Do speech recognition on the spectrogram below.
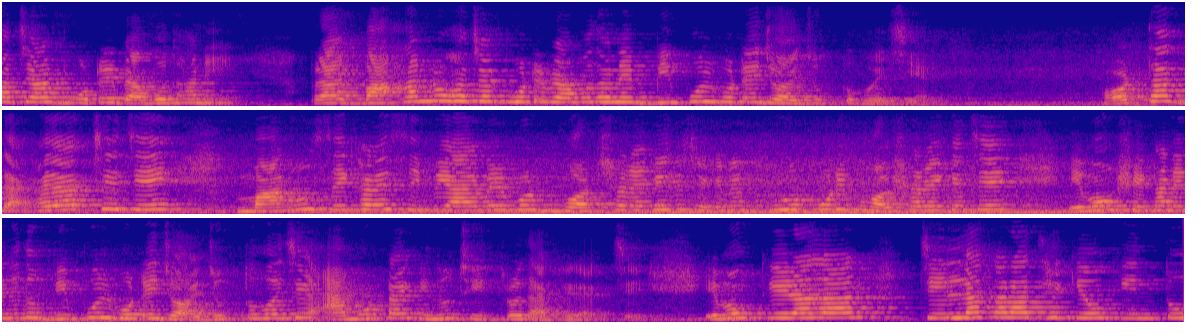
হাজার ভোটের ব্যবধানে, প্রায় বাহান্ন হাজার ভোটের ব্যবধানে বিপুল ভোটে জয়যুক্ত হয়েছে। অর্থাৎ দেখা যাচ্ছে যে মানুষ যেখানে সিপিআইএমের উপর ভরসা রেখেছে, সেখানে পুরোপুরি ভরসা রেখেছে এবং সেখানে কিন্তু বিপুল ভোটে জয়যুক্ত হয়েছে এমনটাই কিন্তু চিত্র দেখা যাচ্ছে। এবং কেরালার চেল্লাকারা থেকেও কিন্তু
